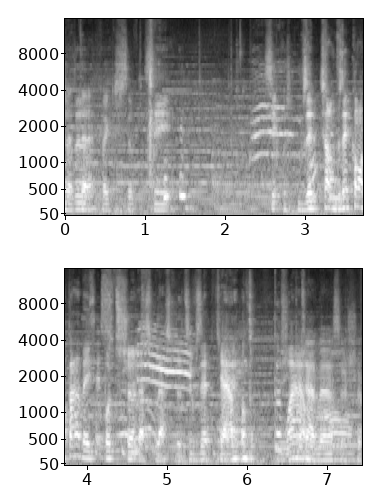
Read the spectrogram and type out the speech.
J'attends. Fait que je sais pas. C'est. c'est- Vous êtes, vous êtes content d'être C'est pas tout seul à ce place-là. tu sais, Vous êtes calme. Wow. Tellement, ce chat.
